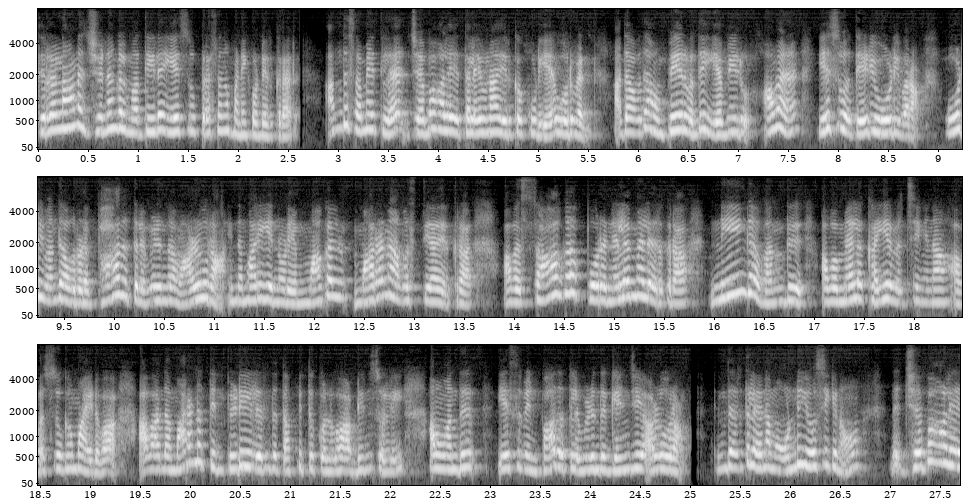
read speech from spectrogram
திரளான ஜனங்கள் மத்தியில இயேசு பிரசங்கம் பண்ணி கொண்டிருக்கிறார் அந்த சமயத்துல ஜெப தலைவனா இருக்கக்கூடிய ஒருவன் அதாவது அவன் பேர் வந்து எவீரு அவன் இயேசுவை தேடி ஓடி வரான். ஓடி வந்து அவரோட பாதத்துல விழுந்து அவன் அழுகுறான். இந்த மாதிரி என்னுடைய மகள் மரண அவஸ்தையா இருக்கிறா அவ சாக போற நிலைமையில இருக்கிறா. நீங்க வந்து அவ மேல கைய வச்சீங்கன்னா அவ சுகமாயிடுவா. அவ அந்த மரணத்தின் பிடியிலிருந்து தப்பித்துக் கொள்வா அப்படின்னு சொல்லி அவன் வந்து இயேசுவின் பாதத்துல விழுந்து கெஞ்சி அழுகுறான். இந்த இடத்துல நம்ம ஒண்ணு யோசிக்கணும். இந்த ஜெபாலய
